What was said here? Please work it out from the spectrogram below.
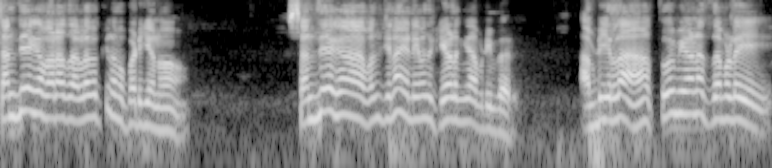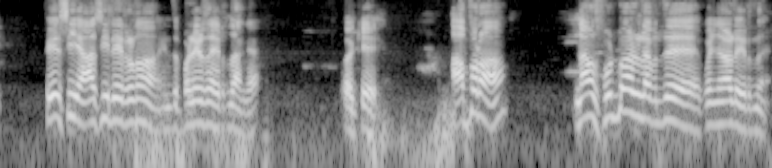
சந்தேகம் வராத அளவுக்கு நம்ம படிக்கணும். சந்தேகம் வந்துச்சுன்னா என்னை வந்து கேளுங்க அப்படிம்பார். அப்படியெல்லாம் தூய்மையான தமிழை பேசிய ஆசிரியர்களும் இந்த பள்ளியில் தான் இருந்தாங்க. ஓகே. அப்புறம் நான் ஃபுட்பாலில் வந்து கொஞ்ச நாள் இருந்தேன்.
